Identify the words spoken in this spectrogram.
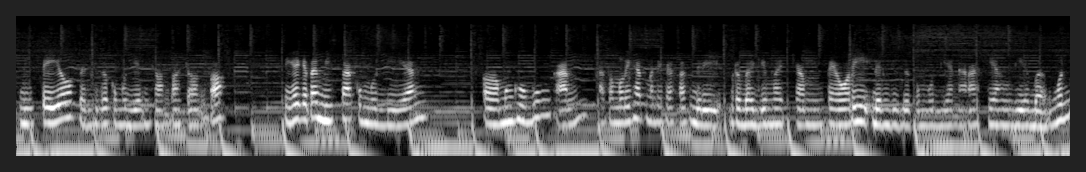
detail dan juga kemudian contoh-contoh sehingga kita bisa kemudian uh, menghubungkan atau melihat manifestasi dari berbagai macam teori dan juga kemudian narasi yang dia bangun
